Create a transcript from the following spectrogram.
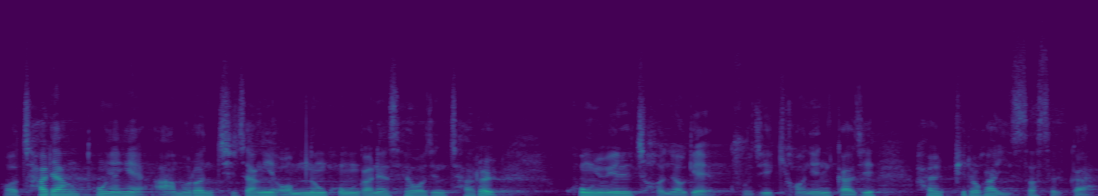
어, 차량 통행에 아무런 지장이 없는 공간에 세워진 차를 공휴일 저녁에 굳이 견인까지 할 필요가 있었을까?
